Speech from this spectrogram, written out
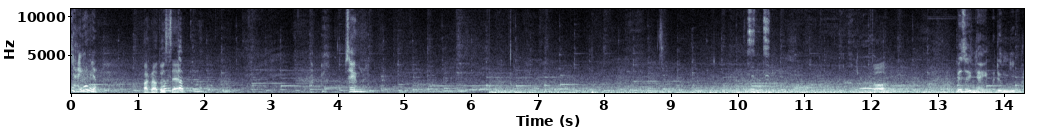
Nhảy không vậy? Bắt đầu tôi xem. Xem này Bây giờ nhảy mà đừng nhìn mặt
